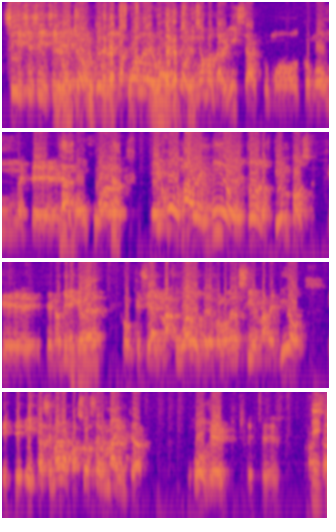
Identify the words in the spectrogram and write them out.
Sí, sí, sí, sí. Pregunta- de hecho, pregunta está jugando en este pregunta momento y no contabiliza como, como, un, este, Claro, como un jugador. El juego más vendido de todos los tiempos, que este, no tiene que ver con que sea el más jugado, pero por lo menos sí el más vendido, este, esta semana pasó a ser Minecraft. Un juego que este, Sí. A Sí. a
